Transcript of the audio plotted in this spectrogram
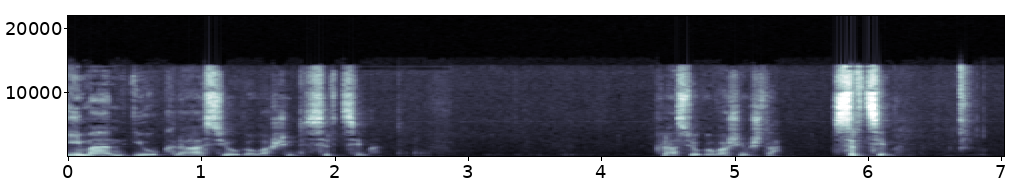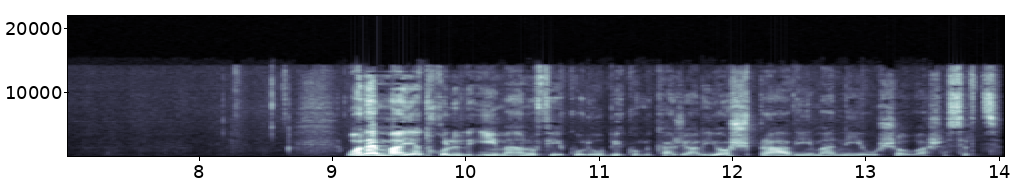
iman i ukrasio ga u vašim srcima. Ukrasio ga u vašim šta? Srcima. وَلَمَّا يَدْخُلِ الْإِيمَانُ فِي قُلُوبِكُمْ Kaže, ali još pravi iman nije ušao u vaša srca.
